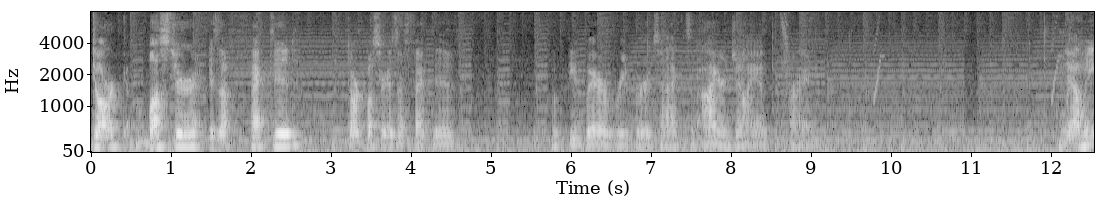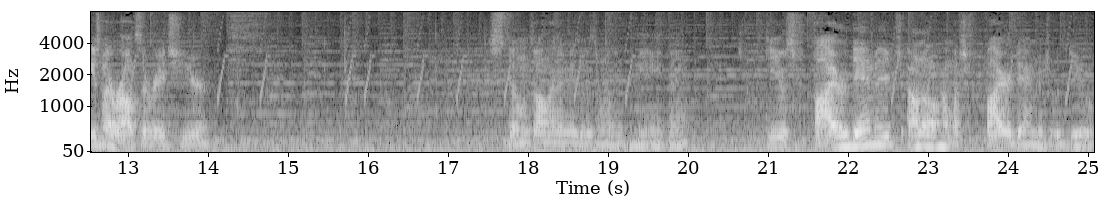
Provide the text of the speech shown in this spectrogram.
Dark Buster is affected. Dark Buster is effective. Beware of Reaper attack. It's an Iron Giant. Alright. Yeah, I'm gonna use my Ronso Rage here. Stones all enemies, it doesn't really mean anything. Deals fire damage? I don't know how much fire damage would do.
